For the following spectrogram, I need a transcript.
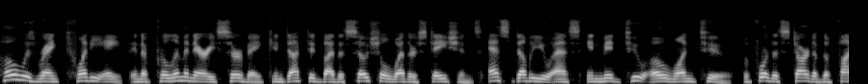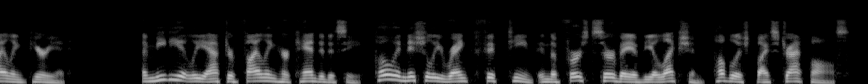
Poe was ranked 28th in a preliminary survey conducted by the Social Weather Stations SWS in mid-2012, before the start of the filing period. Immediately after filing her candidacy, Poe initially ranked 15th in the first survey of the election, published by Stratpolls.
